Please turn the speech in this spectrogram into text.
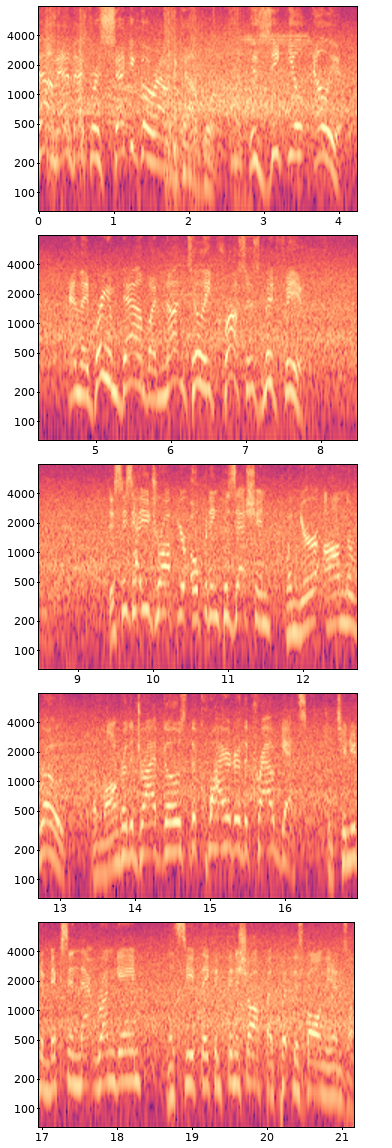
Now, man, back for a second go-around with the Cowboys. Ezekiel Elliott. And they bring him down, but not until he crosses midfield. This is how you draw up your opening possession when you're on the road. The longer the drive goes, the quieter the crowd gets. Continue to mix in that run game. Let's see if they can finish off by putting this ball in the end zone.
